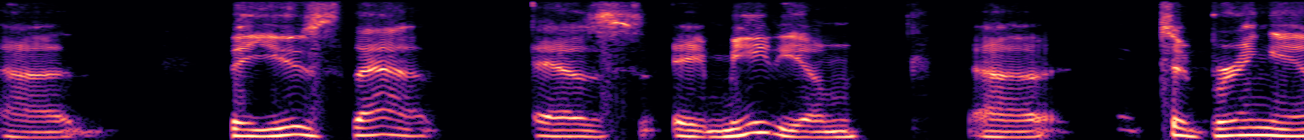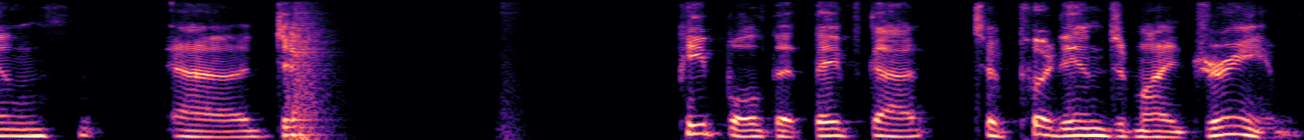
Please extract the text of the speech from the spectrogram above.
uh, they use that as a medium uh, to bring in uh, people that they've got to put into my dream.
